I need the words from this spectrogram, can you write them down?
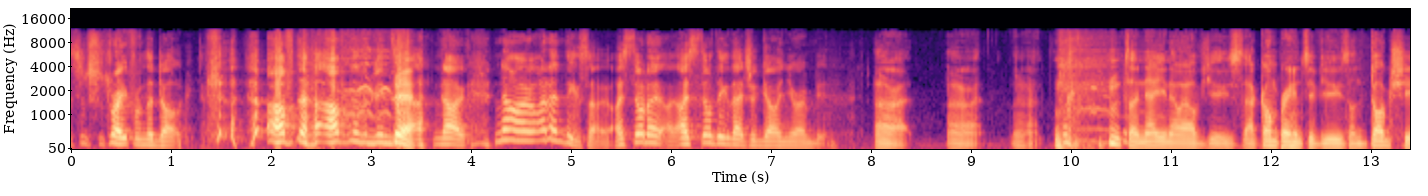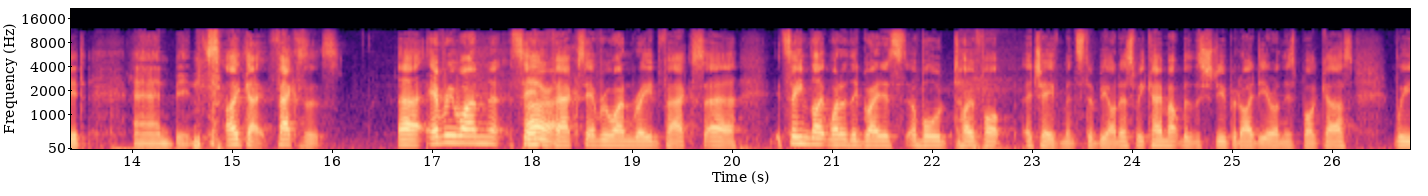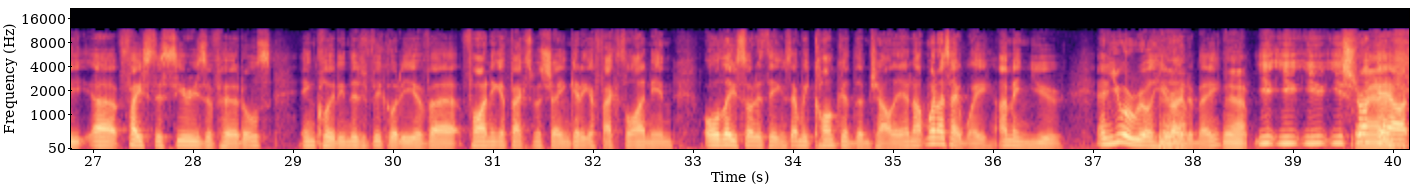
Straight from the dog. after after the bin's Yeah. out. No, no, I don't think so. I still don't. I still think that should go in your own bin. All right, all right, all right. so now you know our views, our comprehensive views on dog shit and bins. Okay, faxes. Uh, everyone send right. fax. Everyone read fax. Uh, it seemed like one of the greatest of all Tofop achievements, to be honest. We came up with a stupid idea on this podcast. We uh, faced a series of hurdles, including the difficulty of uh, finding a fax machine, getting a fax line in, all these sort of things, and we conquered them, Charlie. And I, when I say we, I mean you. And you were a real hero Yeah, to me. yeah. You, you, you, you struck Yeah. out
